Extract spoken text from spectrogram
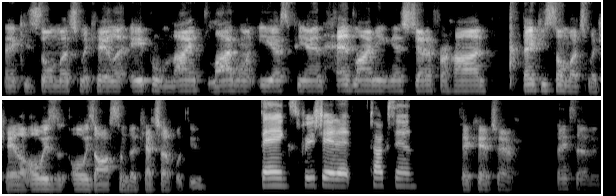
Thank you so much, Mikaela. April 9th, live on ESPN, headlining against Jennifer Han. Thank you so much, Mikaela. Always, always awesome to catch up with you. Thanks. Appreciate it. Talk soon. Take care, champ. Thanks, Evan.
